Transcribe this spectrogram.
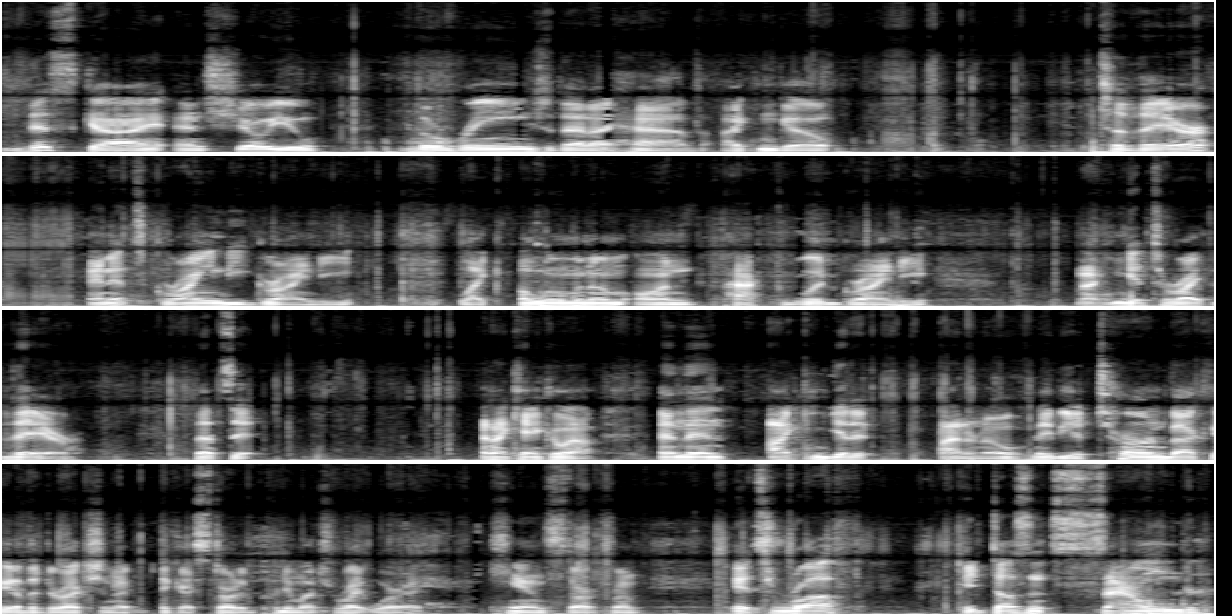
this guy and show you the range that I have. I can go to there, and it's grindy grindy, like aluminum on packed wood grindy. And I can get to right there. That's it. And I can't go out. And then I can get it, I don't know, maybe a turn back the other direction. I think I started pretty much right where I can start from. It's rough. It doesn't sound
